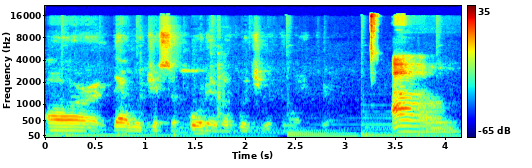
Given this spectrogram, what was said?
or that were just supportive of what you were going through? Um,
